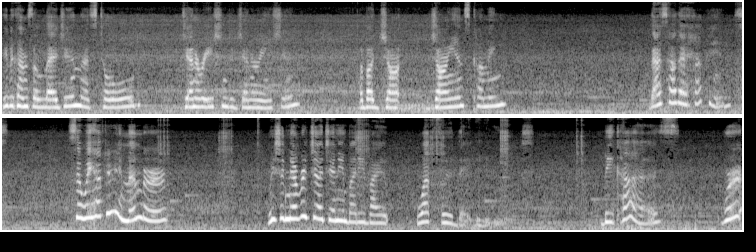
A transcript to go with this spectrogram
He becomes a legend that's told generation to generation about gi giants coming. That's how that happens. So we have to remember we should never judge anybody by what food they eat. Because we're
